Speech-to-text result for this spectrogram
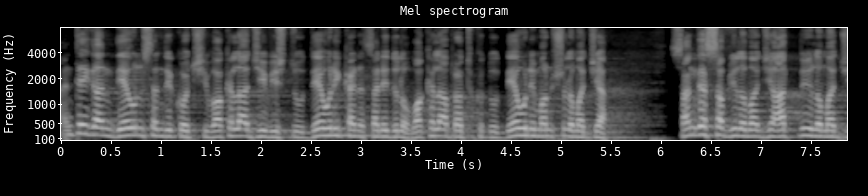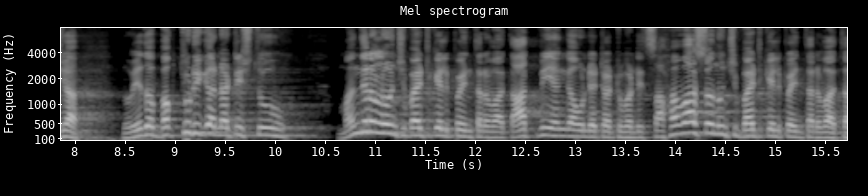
అంతేగాని దేవుని సంధికి వచ్చి ఒకలా జీవిస్తూ దేవుని సన్నిధిలో ఒకలా బ్రతుకుతూ దేవుని మనుషుల మధ్య సంఘ సభ్యుల మధ్య ఆత్మీయుల మధ్య నువ్వేదో భక్తుడిగా నటిస్తూ మందిరంలోంచి బయటికి వెళ్ళిపోయిన తర్వాత ఆత్మీయంగా ఉండేటటువంటి సహవాసం నుంచి బయటికి వెళ్ళిపోయిన తర్వాత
